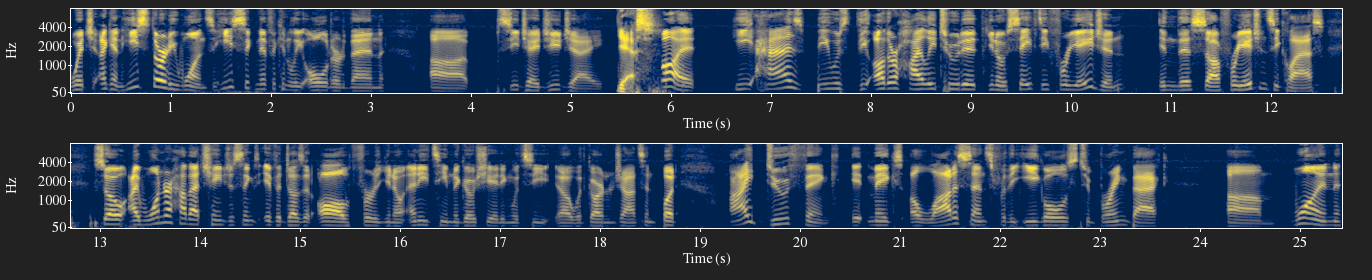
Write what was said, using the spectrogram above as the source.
which again he's 31, so he's significantly older than uh, CJGJ. Yes. But he has he was the other highly touted you know safety free agent in this uh, free agency class. So I wonder how that changes things if it does at all for you know any team negotiating with C, uh, with Gardner Johnson. But I do think it makes a lot of sense for the Eagles to bring back um, one.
